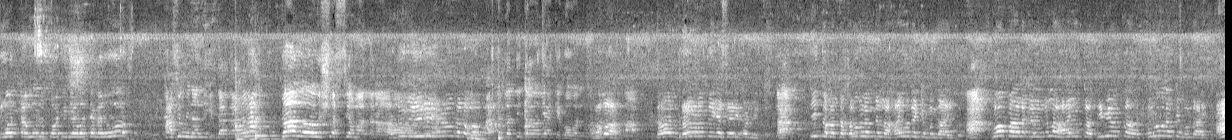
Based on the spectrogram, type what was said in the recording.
ಮೂವತ್ತ ಮೂರು ಕೋಟಿ ದೇವತೆಗಳು ಹಸುವಿನಲ್ಲಿ ಇದ್ದ ಕಾರಣ ಕಾಲೋ ವಿಶ್ವಸ್ಯ ಮಾತರ. ಅದು. ಅಷ್ಟು ಗೊತ್ತಿದ್ದವಾಗ ಯಾಕೆ ಗೋವನ್ನು ಸೇರಿಕೊಂಡಿತ್ತು ಇದ್ದ ಬದ್ದ ಕರುಗಳನ್ನೆಲ್ಲ ಹಾಯುವುದಕ್ಕೆ ಮುಂದಾಯಿತು. ಗೋಪಾಲಕರನ್ನೆಲ್ಲ ಹಾಯುತ್ತಾ ತಿವಿಯುತ್ತಾ ಕೊಲ್ಲುವುದಕ್ಕೆ ಮುಂದಾಯಿತು. ಆ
